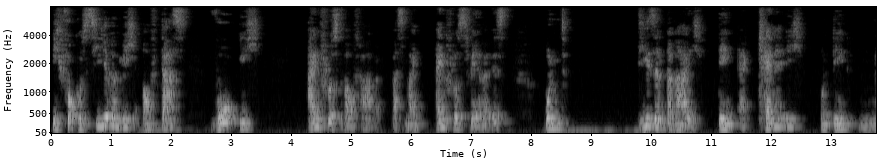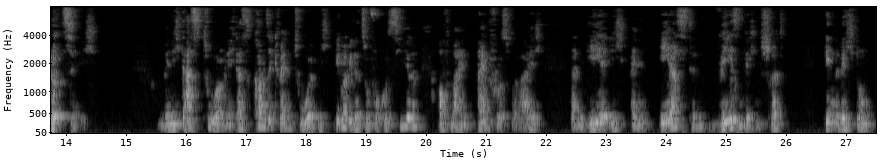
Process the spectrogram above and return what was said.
ich fokussiere mich auf das, wo ich Einfluss drauf habe, was mein Einflusssphäre ist. Und diesen Bereich, den erkenne ich und den nutze ich. Und wenn ich das tue, wenn ich das konsequent tue, mich immer wieder zu fokussieren auf meinen Einflussbereich, dann gehe ich einen ersten wesentlichen Schritt in Richtung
